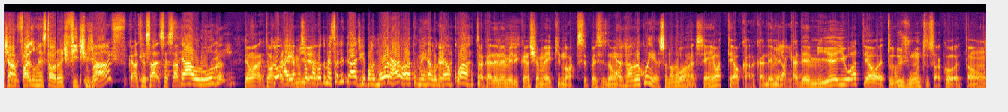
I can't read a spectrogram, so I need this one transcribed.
Já faz um restaurante fit embaixo. Cara, você sabe, você sabe Você aluga. tem uma, tem uma Aí a pessoa pagou academia, outra mensalidade, que é pra morar lá também, alugar um quarto. tem uma academia americana chama Equinox, depois vocês dão uma É, o nome eu conheço, o nome eu Porra, conheço. tem hotel, cara. Academia, academia e o hotel, é tudo junto, sacou? Então,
